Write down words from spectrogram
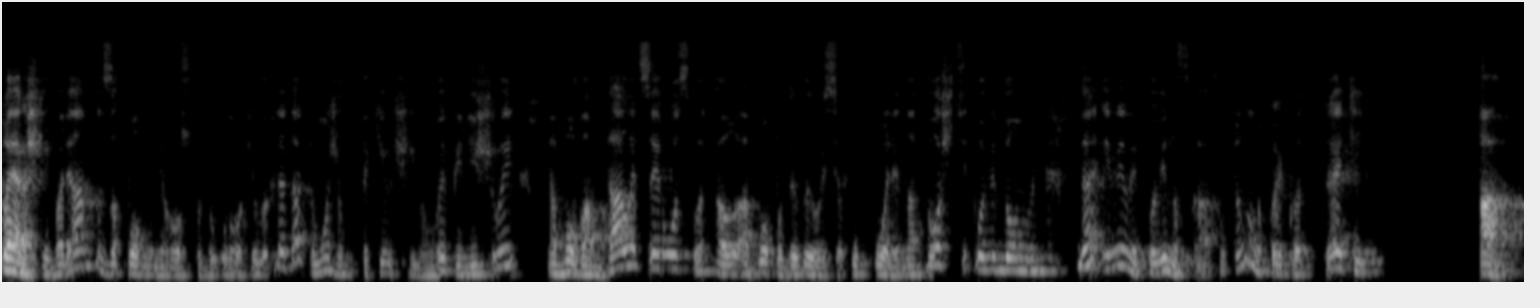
перший варіант заповнення розкладу уроків виглядати може таким чином. Ви підійшли, або вам дали цей розклад, або подивилися у холі на дошці повідомлень, да, і ви відповідно вказуєте. Ну, наприклад, третій А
